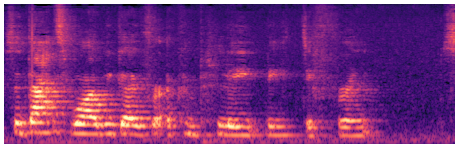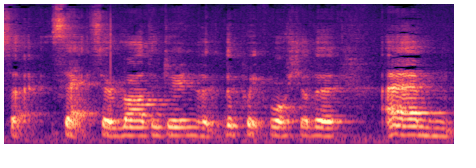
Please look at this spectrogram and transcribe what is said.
So that's why we go for a completely different set. So rather doing the, the quick wash or the um,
